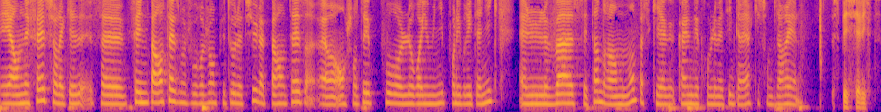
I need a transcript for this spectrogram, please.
Et en effet, sur laquelle ça fait une parenthèse, moi je vous rejoins plutôt là-dessus, la parenthèse euh, enchantée pour le Royaume-Uni, pour les Britanniques, elle va s'éteindre à un moment parce qu'il y a quand même des problématiques derrière qui sont bien réelles spécialiste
